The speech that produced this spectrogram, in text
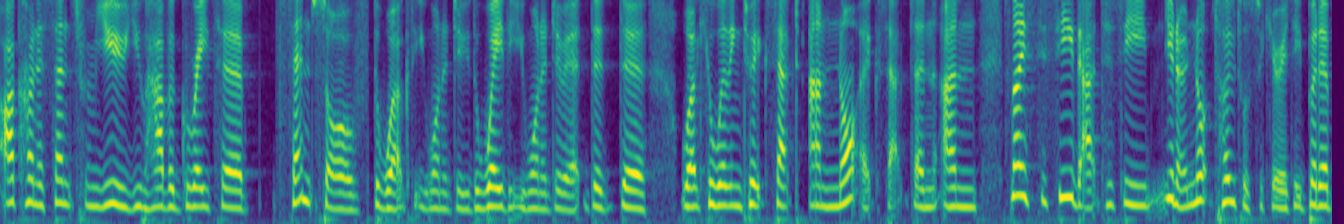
I kind of sense from you, you have a greater sense of the work that you want to do, the way that you want to do it, the the work you're willing to accept and not accept. And and it's nice to see that, to see, you know, not total security, but a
